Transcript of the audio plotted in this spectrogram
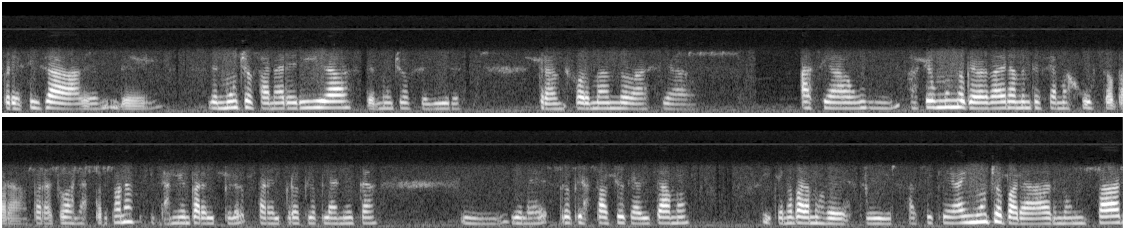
precisa de, de, de mucho sanar heridas, de mucho seguir transformando hacia hacia un hacia un mundo que verdaderamente sea más justo para, para todas las personas y también para el para el propio planeta y, el propio espacio que habitamos y que no paramos de destruir. Así que hay mucho para armonizar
